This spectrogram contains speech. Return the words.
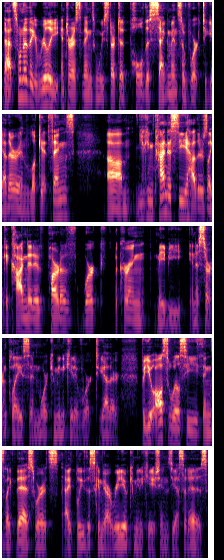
that's one of the really interesting things when we start to pull the segments of work together and look at things. Um, you can kind of see how there's like a cognitive part of work occurring maybe in a certain place and more communicative work together. But you also will see things like this where it's, I believe this is going to be our radio communications. Yes, it is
